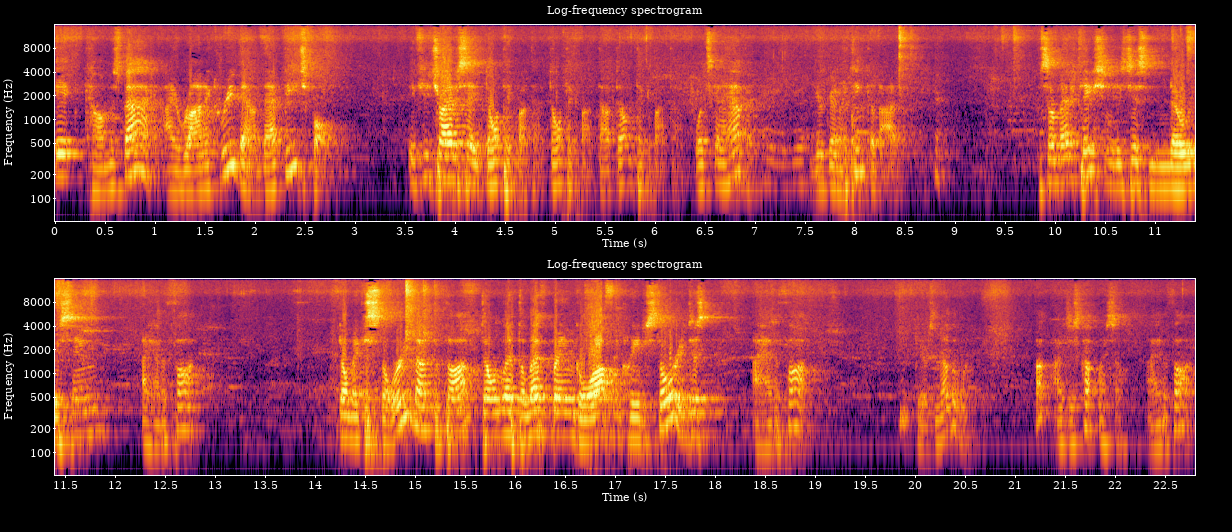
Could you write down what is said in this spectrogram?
it comes back. Ironic rebound, that beach ball. If you try to say, don't think about that, don't think about that, don't think about that, what's going to happen? You're going to think about it. So meditation is just noticing I had a thought. Don't make a story about the thought. Don't let the left brain go off and create a story. Just, I had a thought. There's another one. Oh, I just cut myself. I had a thought.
